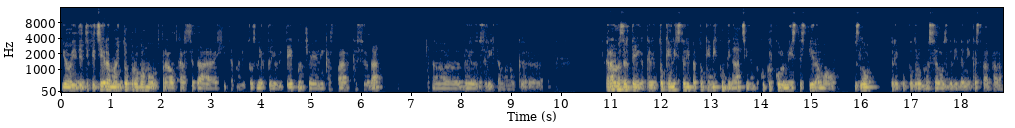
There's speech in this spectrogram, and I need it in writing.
jo identificiramo in to probamo odpraviti, kar se da hitro. Je to zmer prioritetno, če je neka stvar, ki se jo da, eh, da jo zrihtamo. No, ker, eh, Ravno zaradi tega, ker je to enih stvari, pa to enih kombinacij, da kako koli mi testiramo zelo preko podrobno se lahko zgodi, da neka stvar pa,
